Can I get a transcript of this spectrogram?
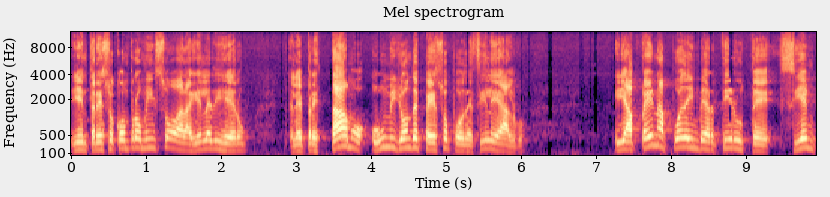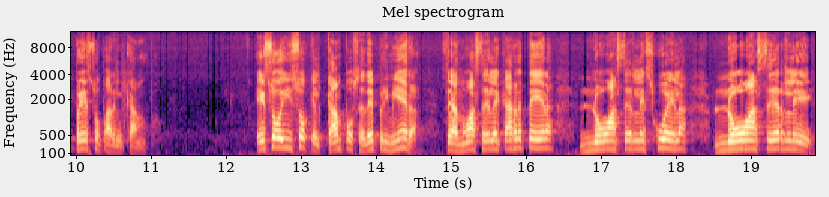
Y entre esos compromisos a Balaguer le dijeron, le prestamos un millón de pesos por decirle algo, y apenas puede invertir usted 100 pesos para el campo. Eso hizo que el campo se deprimiera, o sea, no hacerle carretera, no hacerle escuela, no hacerle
